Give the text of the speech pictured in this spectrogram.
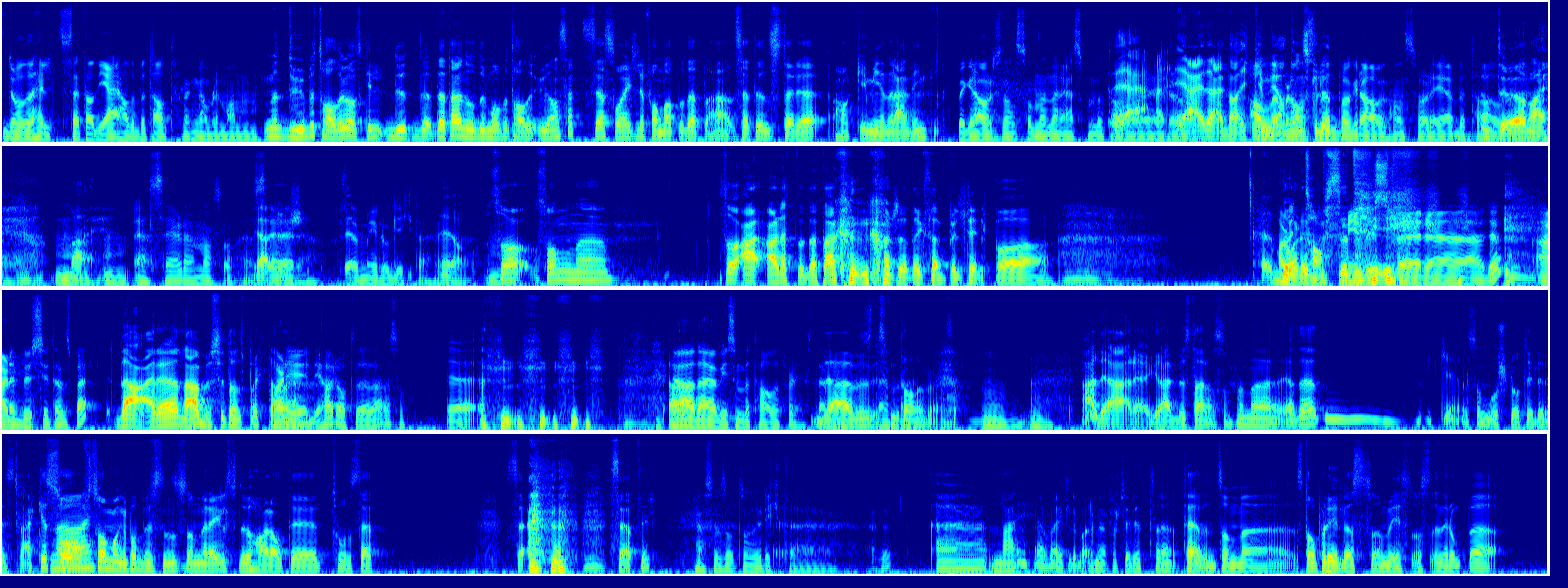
du hadde helst sett at jeg hadde betalt for den gamle mannen? Men du betaler jo ganske du, Dette er jo noe du må betale uansett, så jeg så egentlig for meg at dette er- setter en større hakk i min regning. Begravelsen hans sånn, den er jeg som betaler? Jeg, jeg regna ikke med at han skulle Alle blomstene på graven hans var det jeg betaler? dø, nei. Mm, Nei. Mm, jeg ser den, altså. Jeg jeg ser, ser mye logikk der. Ja, Mm. så sånn eh, Så er, er dette Dette er kanskje et eksempel til på Har du tatt mye buss før, uh, Audun? Er det buss i Tønsberg? Det er, eh, det er buss i Tønsberg. Har de, de har råd til det der, altså. Eh, Ja. ja, det er jo vi som betaler for det. det er vi som betaler for det. Altså. Mm, mm. Nei, det er eh, grei buss der, altså. Men eh, ja, det er ikke som Oslo, tydeligvis. Det er ikke så, så mange på bussen som regel, så du har alltid to set, se, seter. Jeg syns at du likte Eh, nei, jeg ble egentlig bare mer forstyrret. Eh, TV-en som uh, står på lydløs, som viste oss en rumpe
